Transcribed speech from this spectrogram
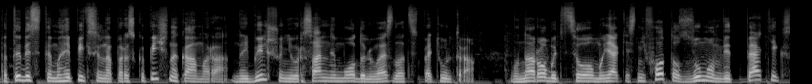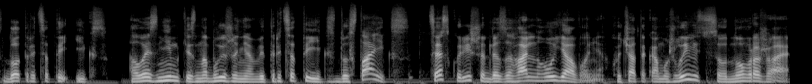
50-мегапіксельна перископічна камера найбільш універсальний модуль в S25 Ultra. Вона робить в цілому якісні фото з зумом від 5х до 30х. Але знімки з наближенням від 30х до 100х це скоріше для загального уявлення, хоча така можливість все одно вражає.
